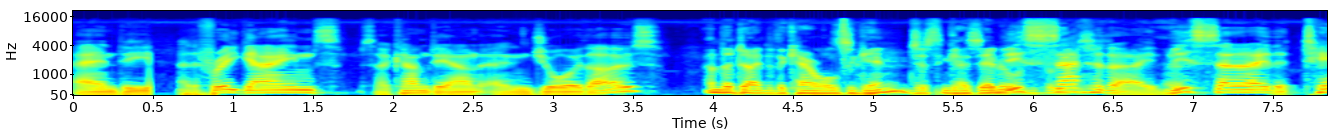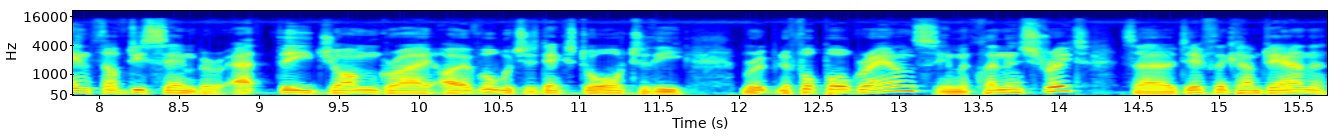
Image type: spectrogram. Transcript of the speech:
and the uh, the free games. So come down and enjoy those. And the date of the carols again, just in case anyone. This. Saturday, this Saturday, the 10th of December, at the John Gray Oval, which is next door to the Mooroopna Football Grounds in McLennan Street. So definitely come down. Uh,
